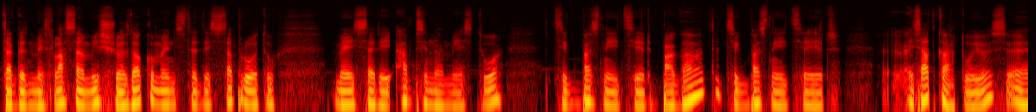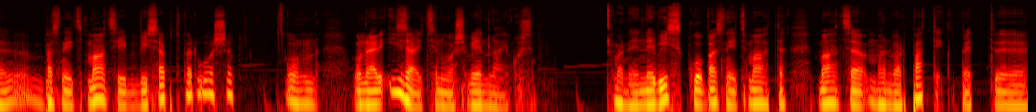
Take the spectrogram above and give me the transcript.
tagad mēs lasām visus šos dokumentus, tad es saprotu, mēs arī apzināmies to, cik baznīca ir bagāta, cik baznīca ir, es atkārtojos, baznīca mācība visaptvaroša un, un arī izaicinoša vienlaikus. Man ne, viss, ko baznīca māca, māca, man var patikt, bet, eh,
